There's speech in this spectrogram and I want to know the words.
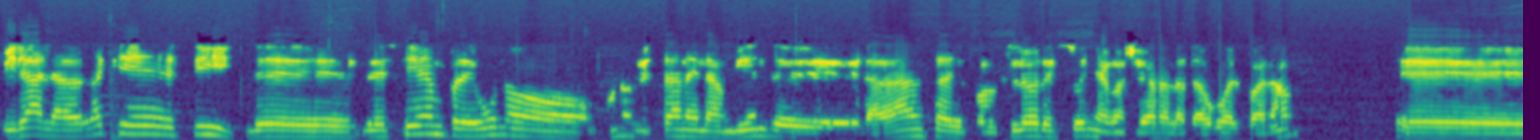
Mirá, la verdad que sí, de, siempre uno, uno que está en el ambiente de, la danza, del folclore, sueña con llegar a la Atahualpa, ¿no? Eh,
